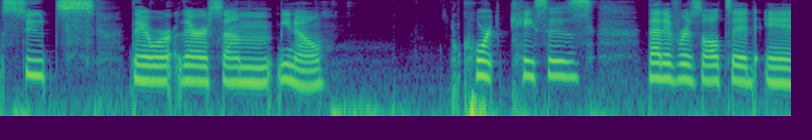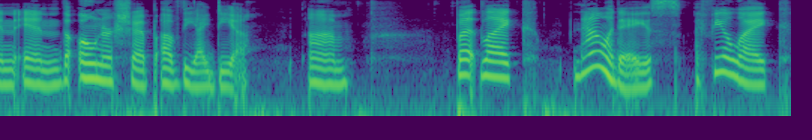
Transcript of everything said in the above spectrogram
suits. There were there are some you know court cases that have resulted in in the ownership of the idea. Um, but like nowadays, I feel like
